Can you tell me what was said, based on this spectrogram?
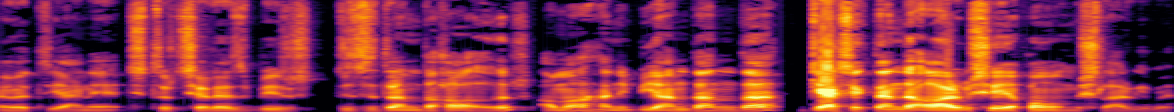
Evet yani çıtır çerez bir diziden daha ağır. Ama hani bir yandan da gerçekten de ağır bir şey yapamamışlar gibi.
